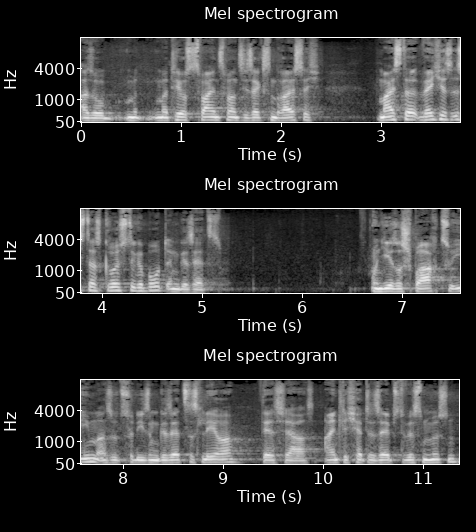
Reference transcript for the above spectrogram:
also Matthäus 22, 36, Meister, welches ist das größte Gebot im Gesetz? Und Jesus sprach zu ihm, also zu diesem Gesetzeslehrer, der es ja eigentlich hätte selbst wissen müssen.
